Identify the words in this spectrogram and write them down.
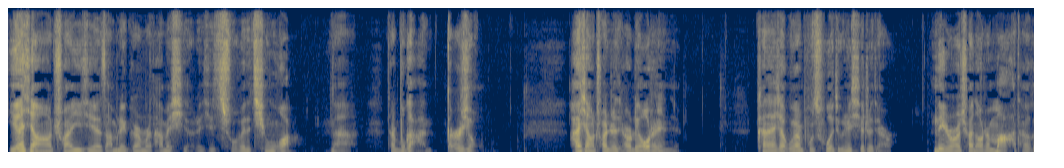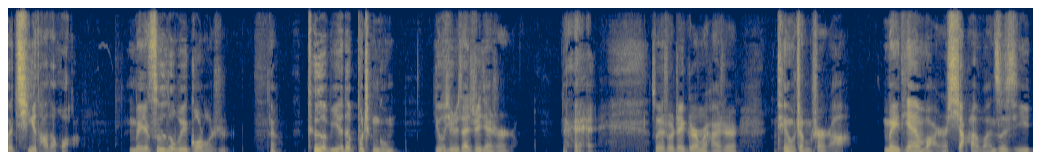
也想传一些咱们这哥们他们写的这些所谓的情话，啊，但是不敢，胆儿小，还想传纸条撩着人家，看哪小姑娘不错就给人写纸条，内容全都是骂他和气他的话，每次都被高老师，特别的不成功，尤其是在这件事儿上，所以说这哥们儿还是挺有正事儿啊。每天晚上下了晚自习，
